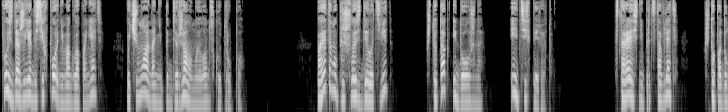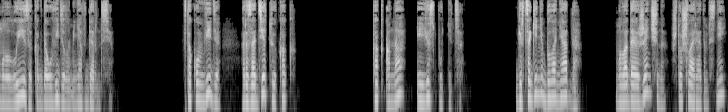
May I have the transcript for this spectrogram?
Пусть даже я до сих пор не могла понять, почему она не поддержала мейлонскую труппу. Поэтому пришлось сделать вид, что так и должно, и идти вперед. Стараясь не представлять, что подумала Луиза, когда увидела меня в Дернсе. В таком виде, разодетую, как... как она и ее спутница. Герцогиня была не одна. Молодая женщина, что шла рядом с ней,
